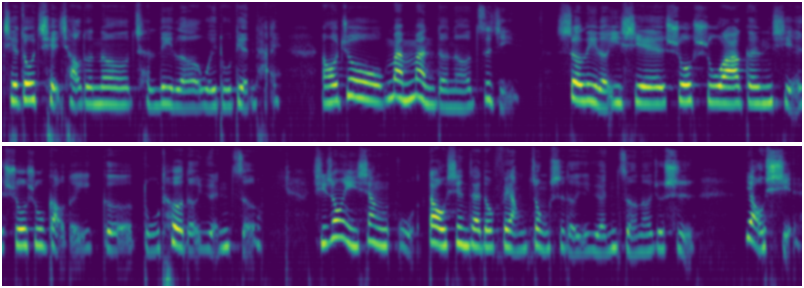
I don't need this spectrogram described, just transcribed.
且走且瞧的呢，成立了唯独电台，然后就慢慢的呢，自己设立了一些说书啊跟写说书稿的一个独特的原则。其中一项我到现在都非常重视的一个原则呢，就是要写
